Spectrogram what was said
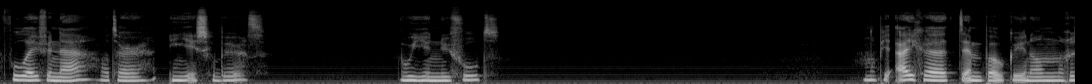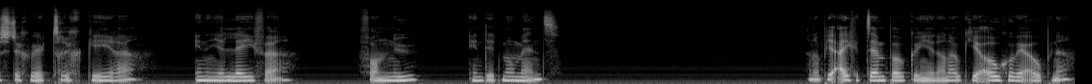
Voel even na wat er in je is gebeurd. Hoe je je nu voelt. Op je eigen tempo kun je dan rustig weer terugkeren in je leven van nu, in dit moment. En op je eigen tempo kun je dan ook je ogen weer openen.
